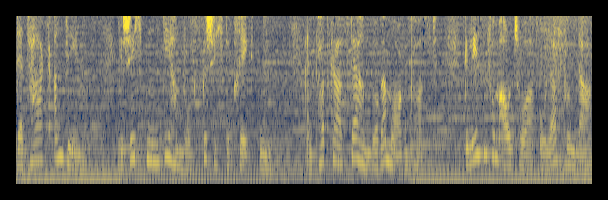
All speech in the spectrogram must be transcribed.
Der Tag an dem. Geschichten, die Hamburgs Geschichte prägten. Ein Podcast der Hamburger Morgenpost. Gelesen vom Autor Olaf Funder.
